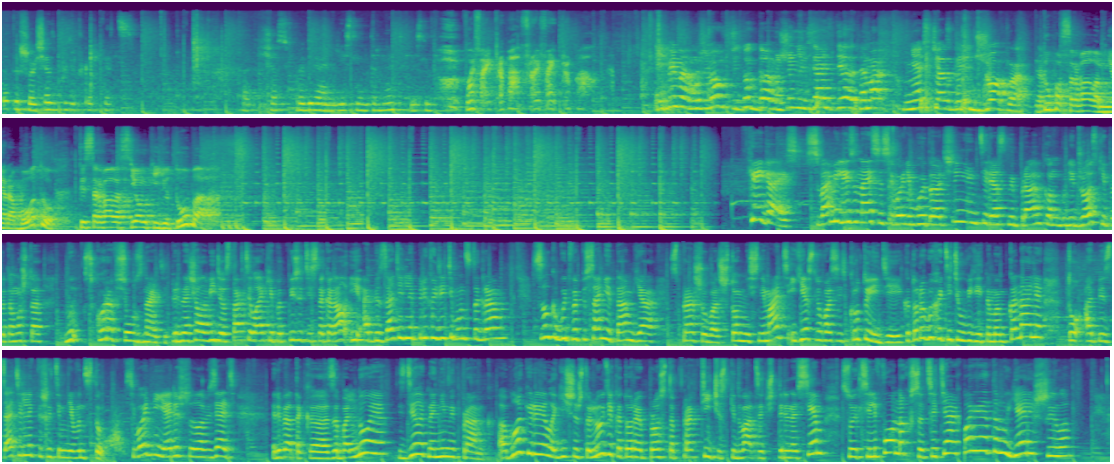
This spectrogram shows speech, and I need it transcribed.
Да ты что, сейчас будет капец. Так, сейчас проверяем, есть ли интернет, если... Wi-Fi пропал, Wi-Fi пропал. Я не понимаю, мы живем в TikTok доме, что нельзя сделать дома? У меня сейчас горит жопа. Ты тупо сорвала мне работу, ты сорвала съемки Ютуба. С вами Лиза Nice, и сегодня будет очень интересный пранк, он будет жесткий, потому что вы скоро все узнаете. Перед началом видео ставьте лайки, подписывайтесь на канал и обязательно переходите в Инстаграм. Ссылка будет в описании, там я спрашиваю вас, что мне снимать, и если у вас есть крутые идеи, которые вы хотите увидеть на моем канале, то обязательно пишите мне в Инсту. Сегодня я решила взять ребяток э, за больное, сделать на ними пранк. А блогеры, логично, что люди, которые просто практически 24 на 7 в своих телефонах, в соцсетях, поэтому я решила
